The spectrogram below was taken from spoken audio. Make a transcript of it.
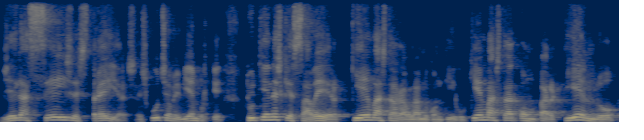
llega a seis estrellas. Escúchame bien porque tú tienes que saber quién va a estar hablando contigo, quién va a estar compartiendo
